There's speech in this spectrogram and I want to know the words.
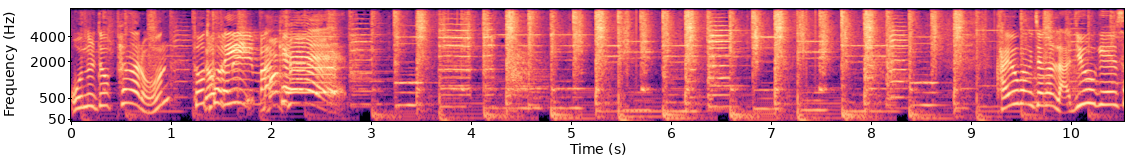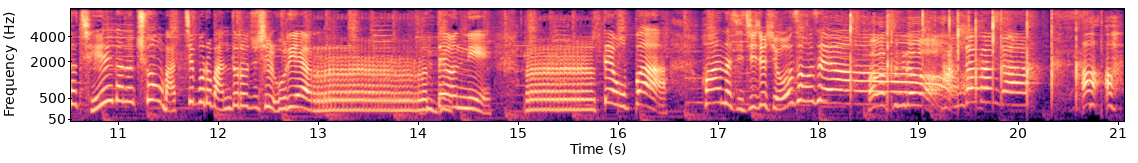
오늘도 평화로운 도토리, 도토리 마켓. 마켓. 가요광장을 라디오계에서 제일 가는 추억 맛집으로 만들어주실 우리의 때 언니, 때 오빠, 화하나 씨, 지조 씨, 어서 오세요. 반갑습니다. 반가 반가. 아, 아.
